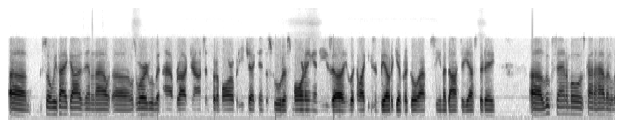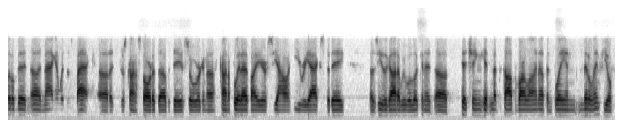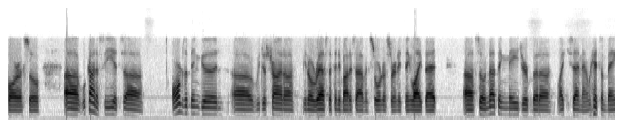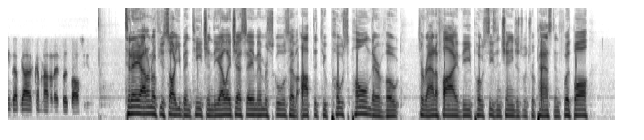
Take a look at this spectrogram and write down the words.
Um, so we've had guys in and out. Uh, I was worried we wouldn't have Brock Johnson for tomorrow, but he checked into school this morning, and he's uh, he's looking like he's going to be able to give it a go after seeing a doctor yesterday. Uh, Luke Sanamo is kind of having a little bit uh, nagging with his back uh, that just kind of started the other day, so we're going to kind of play that by ear, see how he reacts today, as he's a guy that we were looking at uh, pitching, hitting at the top of our lineup, and playing middle infield for us. So uh, we'll kind of see. It's uh, arms have been good. Uh, we're just trying to you know rest if anybody's having soreness or anything like that. Uh, so nothing major, but uh, like you said, man, we had some banged up guys coming out of that football season. Today, I don't know if you saw, you've been teaching. The LHSA member schools have opted to postpone their vote to ratify the postseason changes which were passed in football.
